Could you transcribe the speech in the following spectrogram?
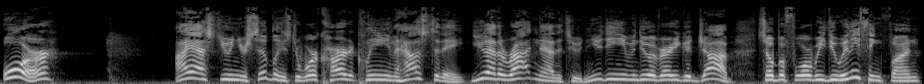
Or, I asked you and your siblings to work hard at cleaning the house today. You had a rotten attitude and you didn't even do a very good job. So before we do anything fun,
